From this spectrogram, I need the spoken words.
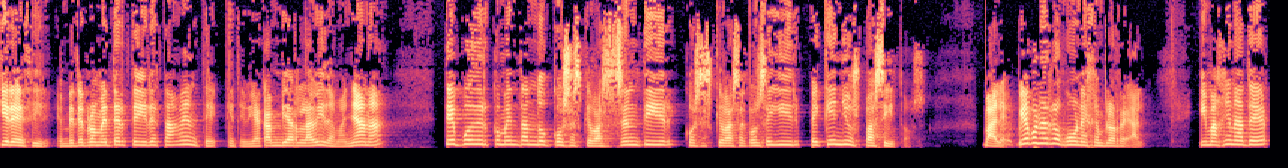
Quiere decir, en vez de prometerte directamente que te voy a cambiar la vida mañana, te puedo ir comentando cosas que vas a sentir, cosas que vas a conseguir, pequeños pasitos. Vale, voy a ponerlo con un ejemplo real. Imagínate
